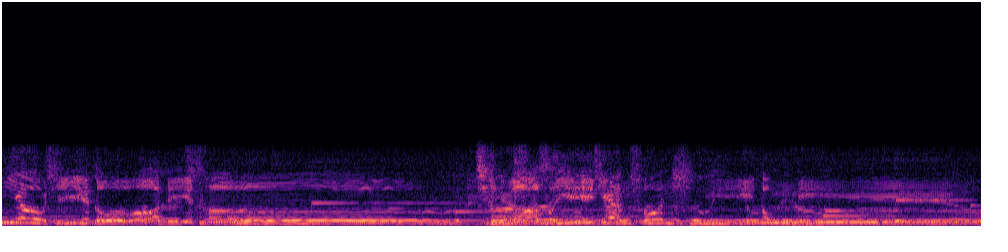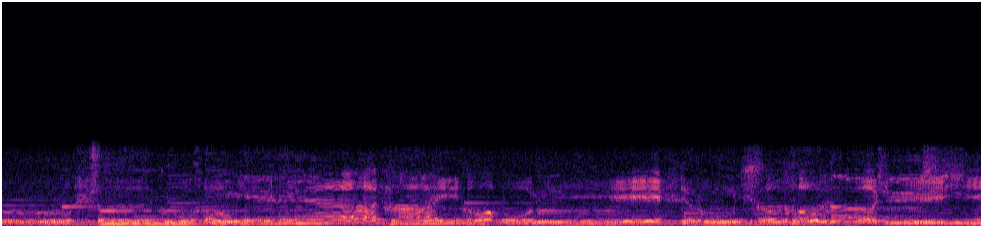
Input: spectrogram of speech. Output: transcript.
有几多的愁，恰似一江春水东流。自古红颜太多不灭，有你守候何须休？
